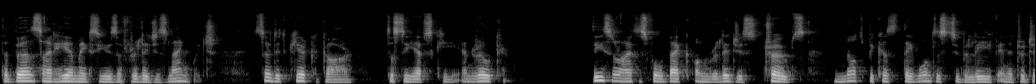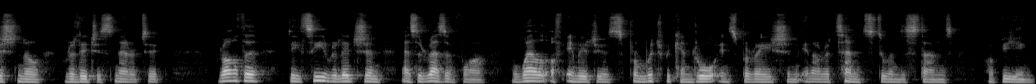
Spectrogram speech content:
that Burnside here makes use of religious language. So did Kierkegaard, Dostoevsky and Rilke. These writers fall back on religious tropes not because they want us to believe in a traditional religious narrative. Rather, they see religion as a reservoir, a well of images from which we can draw inspiration in our attempts to understand our being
